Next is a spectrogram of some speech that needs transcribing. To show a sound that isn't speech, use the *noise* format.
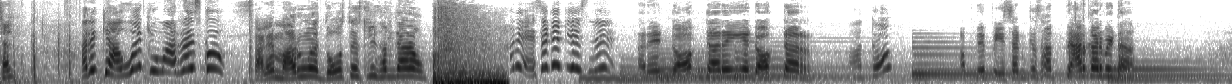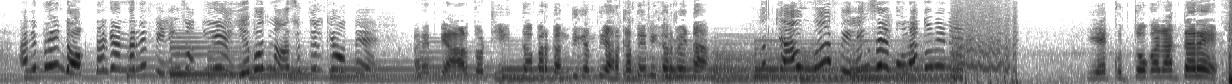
चल। अरे क्या हुआ? क्यों मार रहा है इसको? साले मारूँगा दोस्त है इसलिए समझा रहा हूँ। अरे ऐसा क्या किया इसने? अरे डॉक्टर है ये डॉक्टर। हाँ तो? अपने पेशेंट के साथ प्यार कर बेटा। अरे भाई डॉक्टर के अंदर भी फीलिंग्स होती है। ये बहुत नाजुक दिल के होते हैं। अरे प्यार तो ठीक था पर गंदी गंदी हरकतें भी कर बेटा। तो क्या हुआ? फीलिंग्स है बोला तो मैंने। ये कुत्तों का डॉक्टर है। *laughs*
